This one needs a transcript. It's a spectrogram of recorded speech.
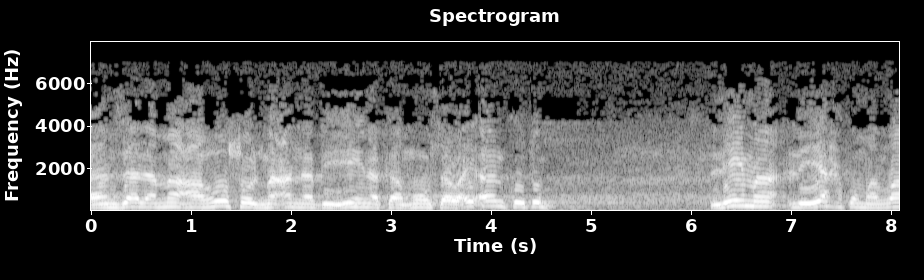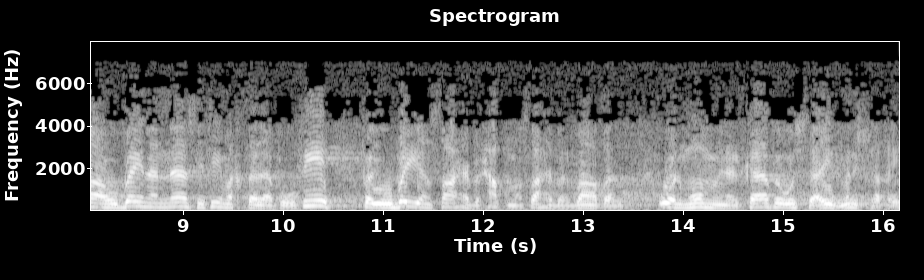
أنزل مع الرسل مع النبيين كموسى والكتب لما ليحكم الله بين الناس فيما اختلفوا فيه فيبين صاحب الحق من صاحب الباطل والمؤمن الكافر والسعيد من الشقي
